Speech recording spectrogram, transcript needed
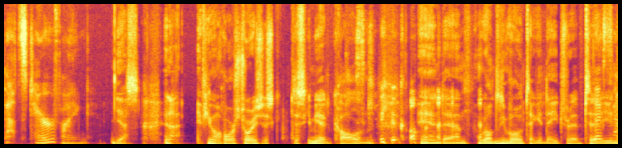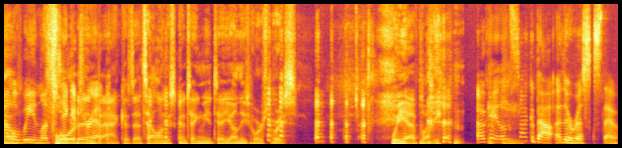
That's terrifying. Yes. And I, if you want horror stories, just just give me a call and a call. and um, we'll we'll take a day trip to Next you know Halloween, let's take a Florida trip. and back because that's how long it's going to take me to tell you all these horror stories. we have plenty. Okay, let's talk about other risks though.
